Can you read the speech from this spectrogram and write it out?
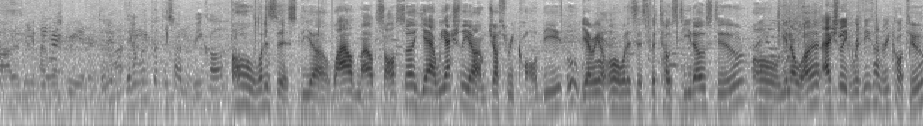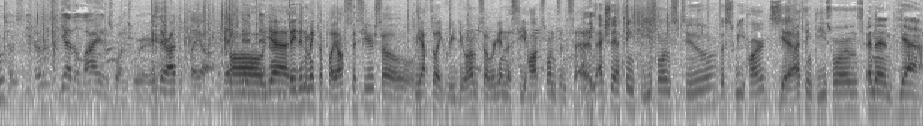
bother me if I was greeted or Didn't, not. didn't we put this on recall? Oh, what is this? The uh, wild mild salsa? Yeah, we actually um just recalled these. Ooh. Yeah, we're gonna. Oh, what is this? The Tostitos too? Oh, you know what? Actually, were these on recall too? Tostitos? Yeah, the Lions ones were. If They're at the playoff. They, Oh they're- they're yeah, not- they didn't make the playoffs this year, so we have to like redo them. So we're getting the Seahawks ones instead. Actually, I think these ones too, the Sweethearts. Yeah, I think these ones, and then yeah,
